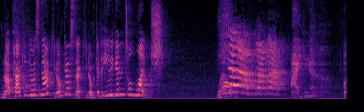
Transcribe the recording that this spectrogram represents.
I'm not packing you a snack. You don't get a snack. You don't get to eat again until lunch. Well, I, my,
